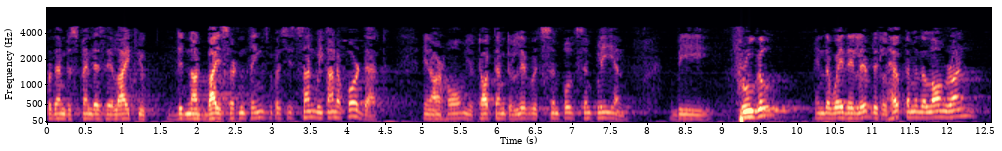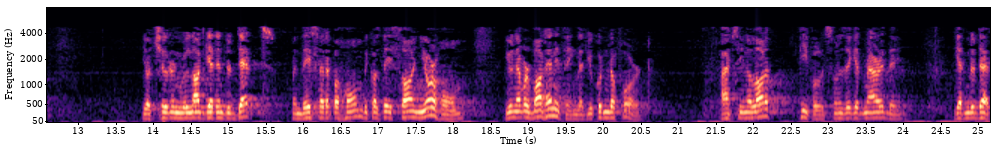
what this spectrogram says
for them to spend as they like. You did not buy certain things because you son, we can't afford that in our home. You taught them to live with simple, simply and be frugal in the way they lived. It'll help them in the long run. Your children will not get into debt when they set up a home because they saw in your home you never bought anything that you couldn't afford. I've seen a lot of people, as soon as they get married, they get into debt.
